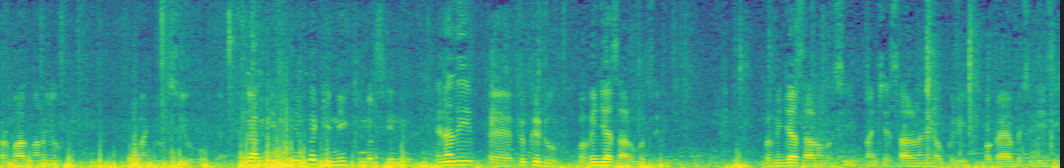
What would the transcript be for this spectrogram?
ਪਰਮਾਤਮਾ ਨੂੰ ਜੋ ਮਨਜ਼ੂਰ ਸੀ ਉਹ ਹੋ ਗਿਆ। ਗੱਲ ਕੀਤੀ ਜਾਵੇ ਕਿੰਨੀ ਉਮਰ ਸੀ ਇਹਨਾਂ ਦੀ? ਇਹਨਾਂ ਦੀ ਅਹ, 52 52 ਸਾਲ ਉਮਰ ਸੀ। 52 ਸਾਲ ਉਮਰ ਸੀ 5-6 ਸਾਲ ਇਹਨਾਂ ਦੀ ਨੌਕਰੀ ਬਕਾਇਆ ਬਚਦੀ ਸੀ।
